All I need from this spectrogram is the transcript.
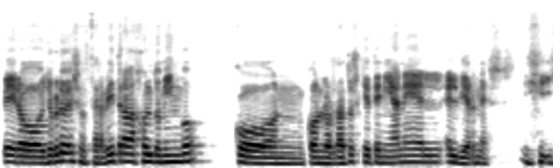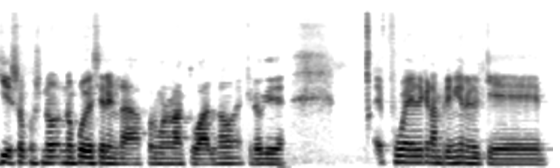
pero yo creo que eso, Ferrari trabajó el domingo con, los datos que tenían el, viernes. Y, eso pues no, puede ser en la Fórmula actual, ¿no? Creo que fue el gran premio en el que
